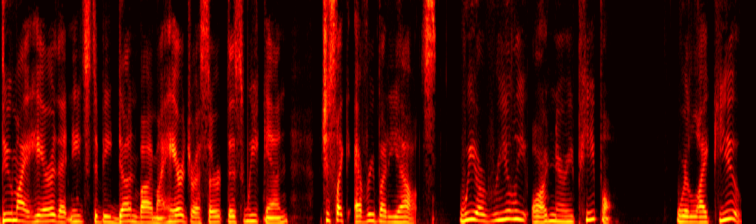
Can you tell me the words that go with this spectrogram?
do my hair that needs to be done by my hairdresser this weekend, just like everybody else. We are really ordinary people. We're like you.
